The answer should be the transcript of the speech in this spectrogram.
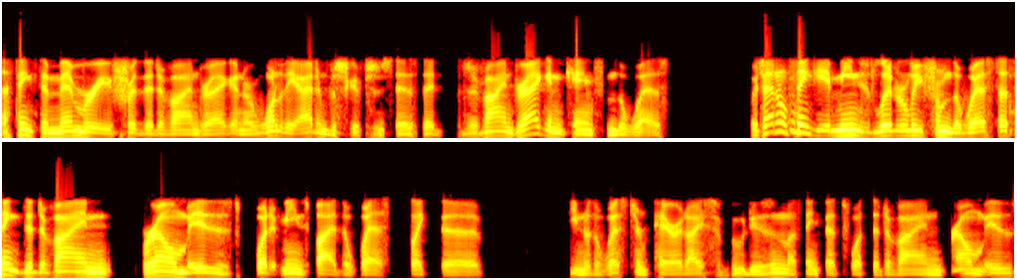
I think the memory for the divine dragon, or one of the item descriptions says that the divine dragon came from the west, which I don't think it means literally from the west. I think the divine realm is what it means by the West, like the you know the Western paradise of Buddhism. I think that's what the divine realm is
